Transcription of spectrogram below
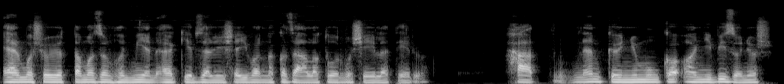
Elmosolyodtam azon, hogy milyen elképzelései vannak az állatorvos életéről. Hát, nem könnyű munka, annyi bizonyos.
